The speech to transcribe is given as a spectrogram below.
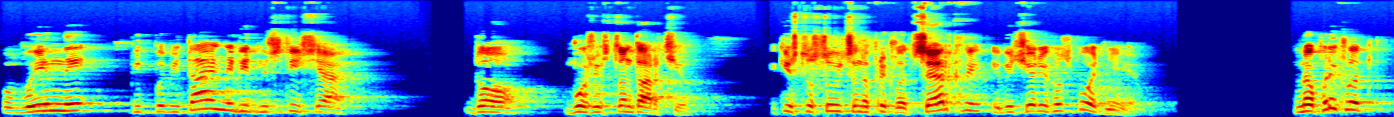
повинні відповідально віднестися до Божих стандартів, які стосуються, наприклад, церкви і вечері Господньої. Наприклад,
